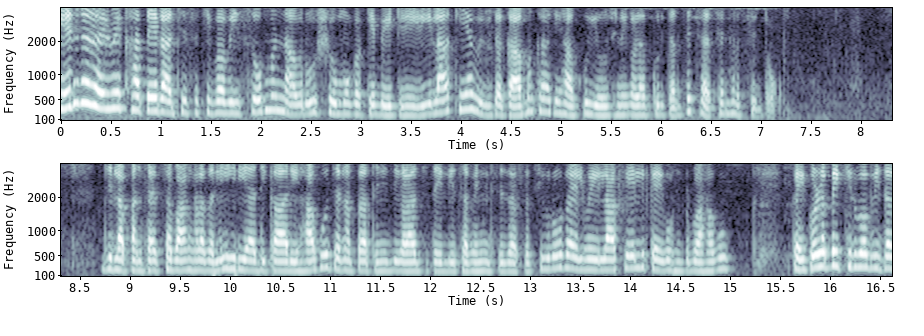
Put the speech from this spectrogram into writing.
ಖಾತೆ ರಾಜ್ಯ ಸಚಿವ ವಿ ಸೋಮಣ್ಣ ಅವರು ಶಿವಮೊಗ್ಗಕ್ಕೆ ಭೇಟಿ ನೀಡಿ ಇಲಾಖೆಯ ವಿವಿಧ ಕಾಮಗಾರಿ ಹಾಗೂ ಯೋಜನೆಗಳ ಕುರಿತಂತೆ ಚರ್ಚೆ ನಡೆಸಿದರು. ಜಿಲ್ಲಾ ಪಂಚಾಯತ್ ಸಭಾಂಗಣದಲ್ಲಿ ಹಿರಿಯ ಅಧಿಕಾರಿ ಹಾಗೂ ಜನಪ್ರತಿನಿಧಿಗಳ ಜೊತೆಯಲ್ಲಿ ಸಭೆ ನಡೆಸಿದ ಸಚಿವರು ರೈಲ್ವೆ ಇಲಾಖೆಯಲ್ಲಿ ಕೈಗೊಂಡಿರುವ ಹಾಗೂ ಕೈಗೊಳ್ಳಬೇಕಿರುವ ವಿವಿಧ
